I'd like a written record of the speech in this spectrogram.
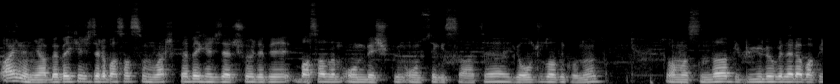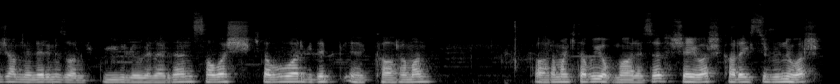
Aynen ya bebek ejderi basasım var. Bebek ejderi şöyle bir basalım 15 gün 18 saate yolculadık onu. Sonrasında bir büyü logelere bakacağım nelerimiz varmış büyü logelerden. Savaş kitabı var bir de e, kahraman kahraman kitabı yok maalesef. Şey var kara iksir ürünü var.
